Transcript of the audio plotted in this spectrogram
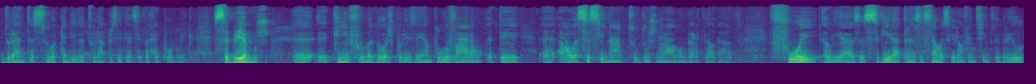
durante a sua candidatura à presidência da República. Sabemos uh, que informadores, por exemplo, levaram até uh, ao assassinato do general Humberto Delgado. Foi, aliás, a seguir à transição, a seguir ao 25 de Abril,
